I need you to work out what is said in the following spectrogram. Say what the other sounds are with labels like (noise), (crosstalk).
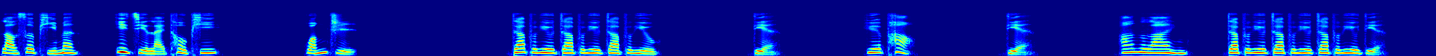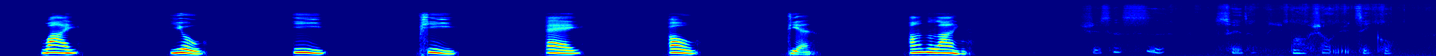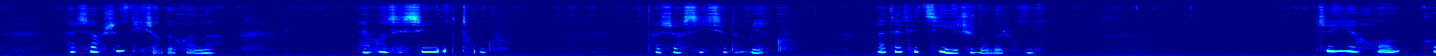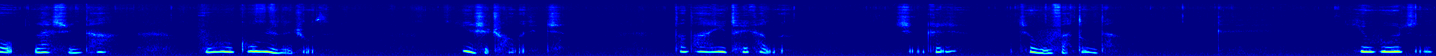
老色皮们，一起来透批！网址：w w w 点约炮点 online w w w 点 y u e p a o 点 online。十三四岁的美貌少女进攻。他需要身体上的欢乐来忘记心里的痛苦。他需要新鲜的面孔来代替记忆之中的容颜。这夜皇后来寻他，不务公人的主子，硬是闯了进去。当他一推开门，整个人就无法动弹。一屋子。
